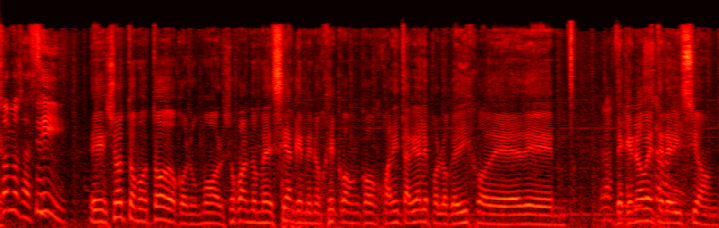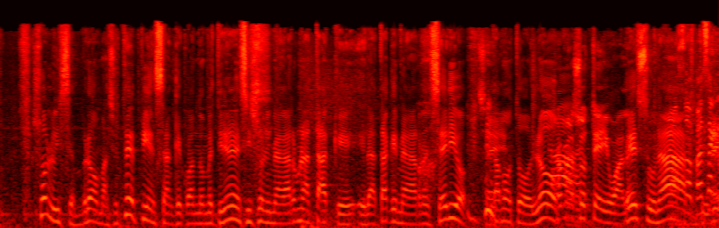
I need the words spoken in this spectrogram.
somos así. Eh, yo tomo todo con humor. Yo cuando me decían que me enojé con, con Juanita Viale por lo que dijo de, de- los de que no ve televisión, yo lo hice en broma. Si ustedes piensan que cuando me tiré en el sillón y me agarró un ataque, el ataque me agarró en serio, estamos todos locos. Yo me asusté igual, ¿eh? Es un No, acting. pasa que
